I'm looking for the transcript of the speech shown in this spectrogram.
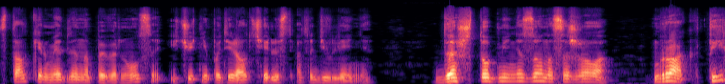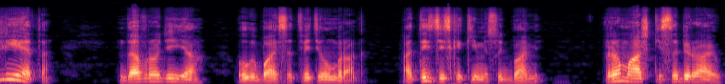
Сталкер медленно повернулся и чуть не потерял челюсть от удивления. «Да чтоб меня зона сожрала! Мрак, ты ли это?» «Да вроде я», — улыбаясь, ответил мрак. «А ты здесь какими судьбами?» «Ромашки собираю,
